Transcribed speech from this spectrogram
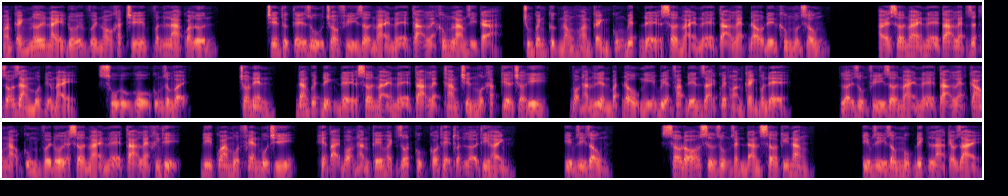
hoàn cảnh nơi này đối với nó khắc chế vẫn là quá lớn trên thực tế dù cho phỉ giờ mãi nệ tạ lẹt không làm gì cả, chung quanh cực nóng hoàn cảnh cũng biết để sờ mãi nệ tạ lẹt đau đến không muốn sống. Hải sơn mãi nệ tạ lẹt rất rõ ràng một điểm này, su h u gỗ cũng giống vậy. Cho nên, đang quyết định để sơn mãi nệ tạ lẹt tham chiến một khắc kia trở đi, bọn hắn liền bắt đầu nghĩ biện pháp đến giải quyết hoàn cảnh vấn đề. Lợi dụng phỉ giờ mãi nệ tạ lẹt cao ngạo cùng với đối sơn mãi nệ tạ lẹt khinh thị, đi qua một phen bố trí, hiện tại bọn hắn kế hoạch rốt cục có thể thuận lợi thi hành. Ỉm dị rồng sau đó sử dụng dần đan sơ kỹ năng. Ỉm dị rồng mục đích là kéo dài,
